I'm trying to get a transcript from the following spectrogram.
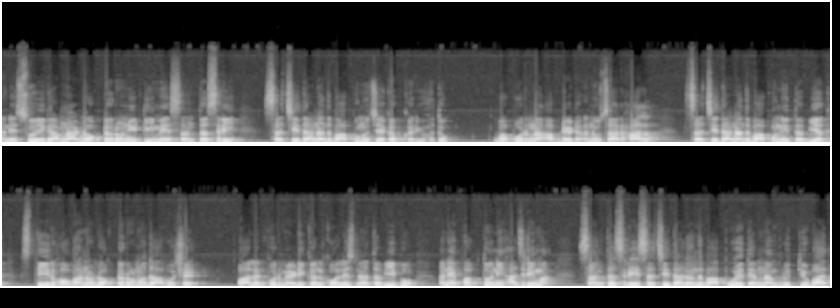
અને સુઈ ગામના ડોક્ટરોની ટીમે સંત શ્રી સચ્ચિદાનંદ બાપુનું ચેકઅપ કર્યું હતું. બપોરના અપડેટ અનુસાર હાલ સચ્ચિદાનંદ બાપુની તબિયત સ્થિર હોવાનો ડોક્ટરોનો દાવો છે. પાલનપુર મેડિકલ કોલેજના તબીબો અને ભક્તોની હાજરીમાં સંત શ્રી સચ્ચિદાનંદ બાપુએ તેમના મૃત્યુ બાદ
